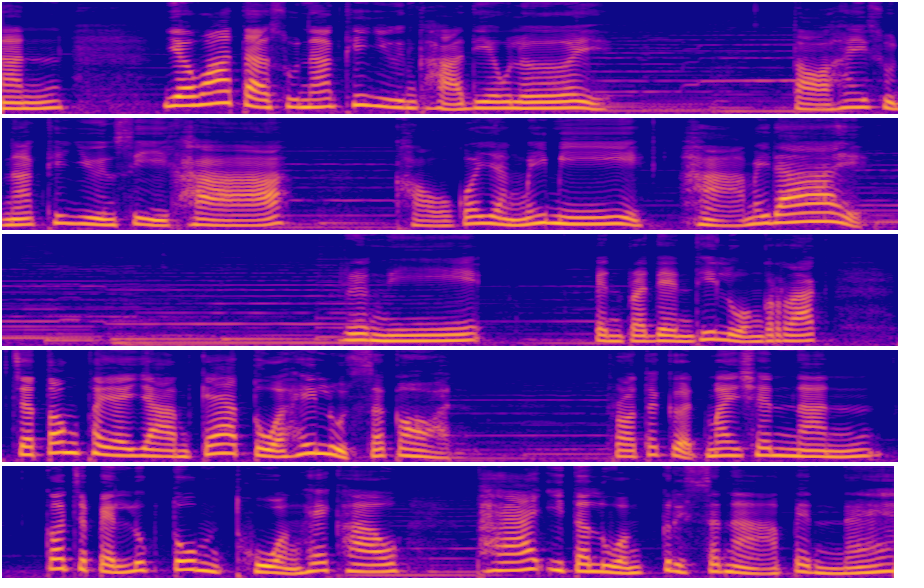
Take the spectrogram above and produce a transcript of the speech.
นั้น อย่าว่าแต่สุนัขที่ยืนขาเดียวเลย ต่อให้สุนัขที่ยืนสี่ขา เขาก็ยังไม่มีหาไม่ได้ เรื่องนี้เป็นประเด็นที่หลวงรักจะต้องพยายามแก้ตัวให้หลุดซะก่อน เพราะถ้าเกิดไม่เช่นนั้น ก็จะเป็นลูกตุ้มถ่วงให้เขา แพ้อิตาหลวงกฤษณาเป็นแน่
